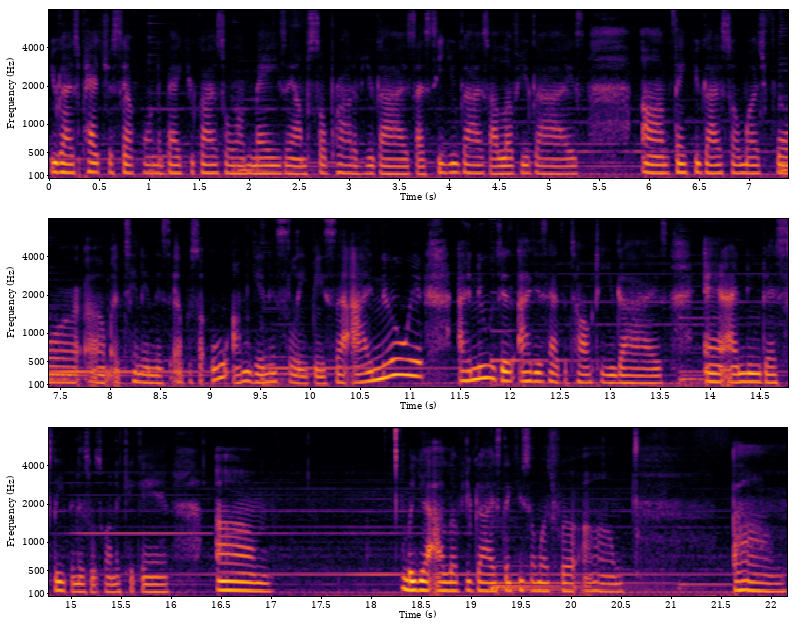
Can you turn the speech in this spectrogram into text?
you guys pat yourself on the back. You guys are amazing. I'm so proud of you guys. I see you guys. I love you guys. Um, thank you guys so much for um, attending this episode. Oh, I'm getting sleepy. So I knew it. I knew just I just had to talk to you guys, and I knew that sleepiness was going to kick in. Um, but yeah, I love you guys. Thank you so much for um, um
